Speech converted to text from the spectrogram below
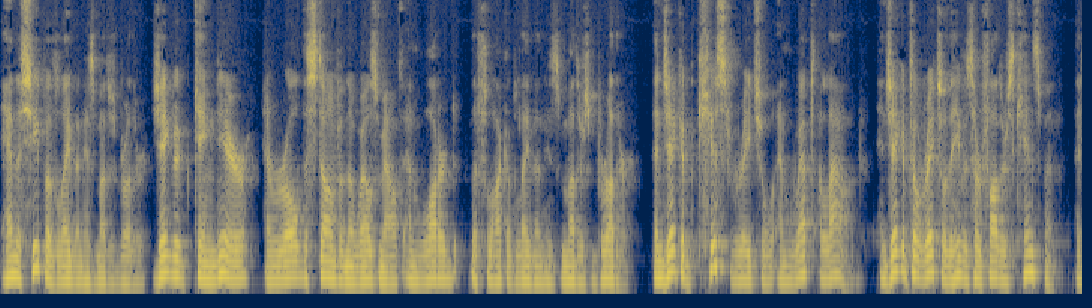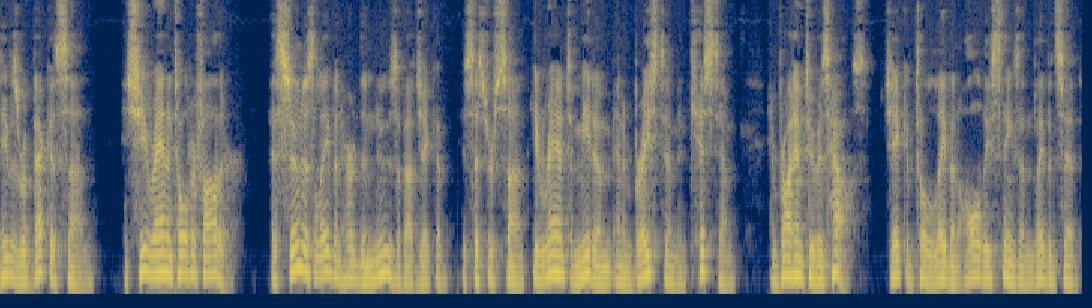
and the sheep of Laban, his mother's brother, Jacob came near and rolled the stone from the well's mouth and watered the flock of Laban, his mother's brother. Then Jacob kissed Rachel and wept aloud. And Jacob told Rachel that he was her father's kinsman, that he was Rebekah's son, and she ran and told her father. As soon as Laban heard the news about Jacob, his sister's son, he ran to meet him and embraced him and kissed him and brought him to his house. Jacob told Laban all these things, and Laban said,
